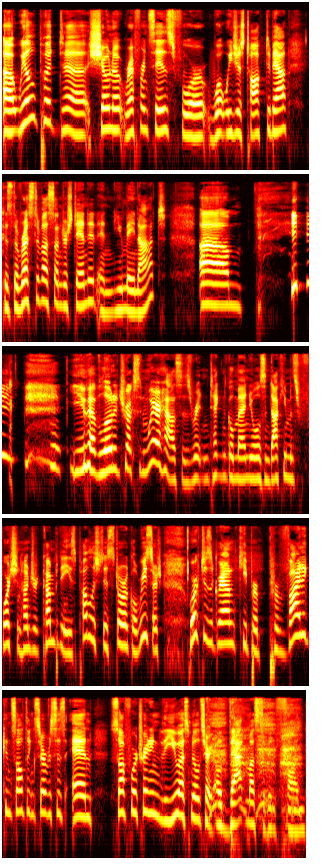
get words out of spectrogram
Uh, we'll put uh, show note references for what we just talked about because the rest of us understand it and you may not. Um, you have loaded trucks and warehouses, written technical manuals and documents for Fortune 100 companies, published historical research, worked as a groundkeeper, provided consulting services, and software training to the U.S. military. Oh, that must have been fun.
